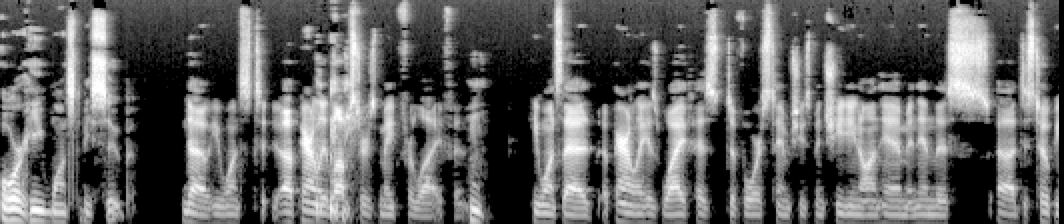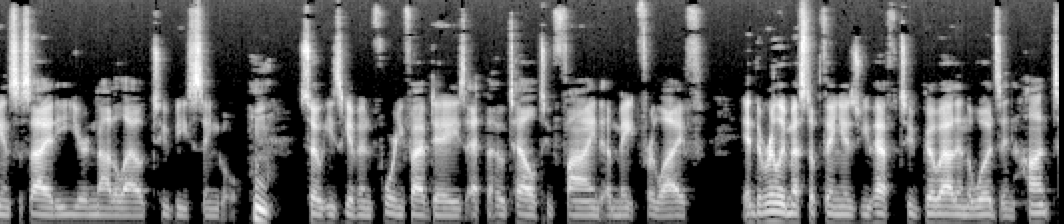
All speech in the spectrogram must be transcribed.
or he wants to be soup. No, he wants to. Apparently, lobsters mate for life, and Hmm. he wants that. Apparently, his wife has divorced him. She's been cheating on him, and in this uh, dystopian society, you're not allowed to be single. Hmm. So he's given 45 days at the hotel to find a mate for life. And the really messed up thing is, you have to go out in the woods and hunt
